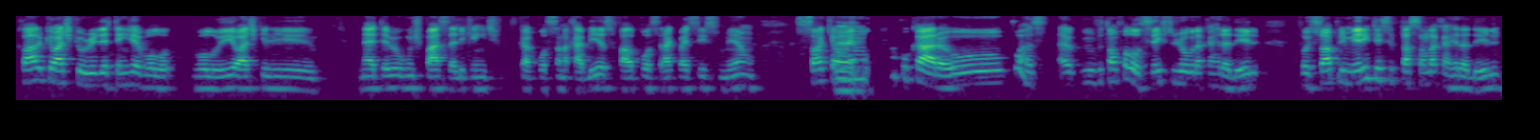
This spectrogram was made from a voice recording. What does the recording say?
Claro que eu acho que o Reader tende a evolu evoluir. Eu acho que ele né, teve alguns passos ali que a gente fica coçando a cabeça, fala, pô, será que vai ser isso mesmo? Só que ao é. mesmo tempo, cara, o. Porra, é o que o Vitão falou, o sexto jogo da carreira dele. Foi só a primeira interceptação da carreira dele,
